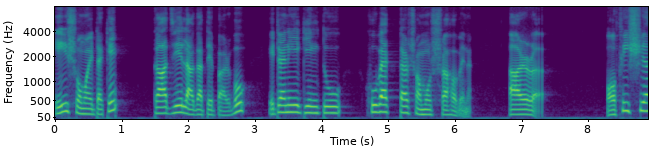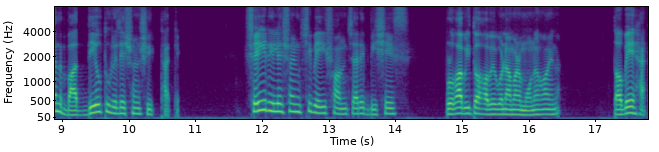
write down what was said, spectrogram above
এই সময়টাকে কাজে লাগাতে পারব। এটা নিয়ে কিন্তু খুব একটা সমস্যা হবে না। আর অফিসিয়াল বাদ দিয়েও তো রিলেশনশিপ থাকে। সেই রিলেশনশিপ এই সঞ্চারে বিশেষ প্রভাবিত হবে বলে আমার মনে হয় না। তবে হ্যাঁ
